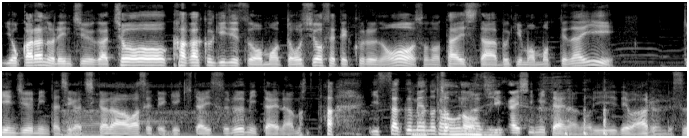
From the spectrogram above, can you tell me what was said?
よからぬ連中が超科学技術を持って押し寄せてくるのを、その大した武器も持ってない、原住民たちが力を合わせて撃退するみたいな、また、一作目のちょっと繰り返しみたいなノリではあるんです。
